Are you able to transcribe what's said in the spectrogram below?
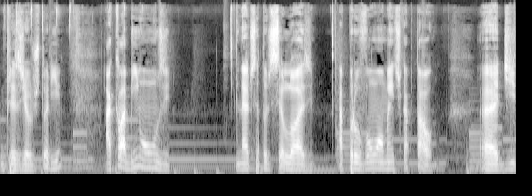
empresas de auditoria. A Clabin 11, né, do setor de celulose, aprovou um aumento de capital uh, de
